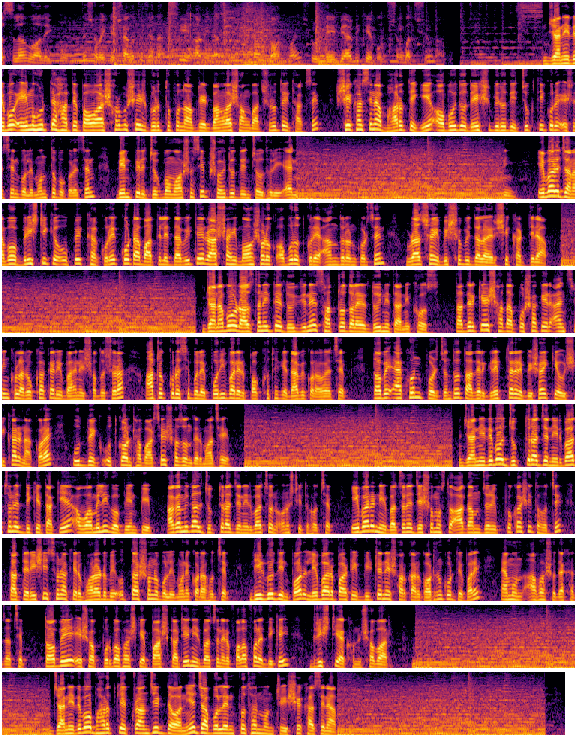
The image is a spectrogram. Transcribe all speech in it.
আসসালামু আলাইকুম। সবাইকে স্বাগত জানাচ্ছি। আমি নাসরুল হাসান তন্ময়। শুরুতে বিআরবি কেবল সংবাদ শিরোনাম। জানিয়ে দেব, এই মুহূর্তে হাতে পাওয়া সর্বশেষ গুরুত্বপূর্ণ আপডেট বাংলা সংবাদ শুরুতেই থাকছে। শেখ হাসিনা ভারতে গিয়ে অবৈধ দেশ বিরোধী চুক্তি করে এসেছেন বলে মন্তব্য করেছেন বিএনপির যুগ্ম মহাসচিব শহীদুদ্দিন চৌধুরী। এবারে জানাব, বৃষ্টিকে উপেক্ষা করে কোটা বাতিলের দাবিতে রাজশাহী মহাসড়ক অবরোধ করে আন্দোলন করছেন রাজশাহী বিশ্ববিদ্যালয়ের শিক্ষার্থীরা। জানাব, রাজধানীতে দুই দিনে ছাত্রদলের দুই নেতা নিখোঁজ। তাদেরকে সাদা পোশাকের আইনশৃঙ্খলা রক্ষাকারী বাহিনীর সদস্যরা আটক করেছে বলে পরিবারের পক্ষ থেকে দাবি করা হয়েছে। তবে এখন পর্যন্ত তাদের গ্রেপ্তারের বিষয়ে কেউ স্বীকার না করায় উদ্বেগ উৎকণ্ঠা বাড়ছে স্বজনদের মাঝে। জানিয়ে দেব, যুক্তরাজ্যে নির্বাচনের দিকে তাকিয়ে আওয়ামী লীগ ও বিএনপি আগামীকাল যুক্তরাজ্যে নির্বাচন অনুষ্ঠিত হচ্ছে। এবারে নির্বাচনে যে সমস্ত আগাম জরিপ প্রকাশিত হচ্ছে, তাতে ঋষি সুনাকের ভরাডুবি অত্যাসন্ন বলে মনে করা হচ্ছে। দীর্ঘদিন পর লেবার পার্টি ব্রিটেনে সরকার গঠন করতে পারে এমন আভাসও দেখা যাচ্ছে। তবে এসব পূর্বাভাসকে পাশ কাটিয়ে নির্বাচনের ফলাফলের দিকেই দৃষ্টি এখন সবার। জানিয়ে দেব, ভারতকে ট্রানজিট দেওয়া নিয়ে যা বললেন প্রধানমন্ত্রী শেখ হাসিনা।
